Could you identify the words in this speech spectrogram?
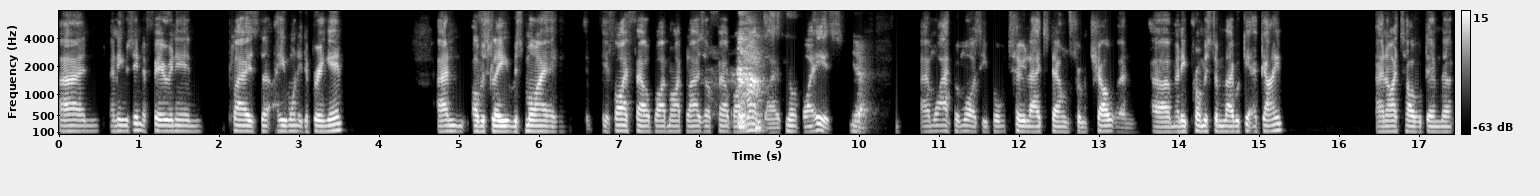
And and he was interfering in players that he wanted to bring in. And obviously, it was my if I fell by my players, I fell by my players, not by his. Yeah. And what happened was he brought two lads down from Charlton um, and he promised them they would get a game. And I told them that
